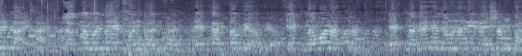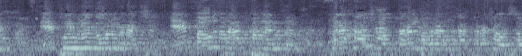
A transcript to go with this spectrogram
म्हणजे काय? लग्न म्हणजे एक बंधन एक कर्तव्य एक नवनाथ एक नव्याने जुळणारी रेशम गाठ एक हुळहुळ दोन मनाची एक पाऊल सात पावलांचं खरा उत्सव तरल भावनांचा खरा उत्सव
